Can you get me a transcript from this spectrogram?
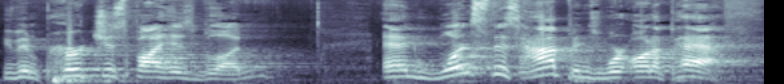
you've been purchased by His blood. And once this happens, we're on a path.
